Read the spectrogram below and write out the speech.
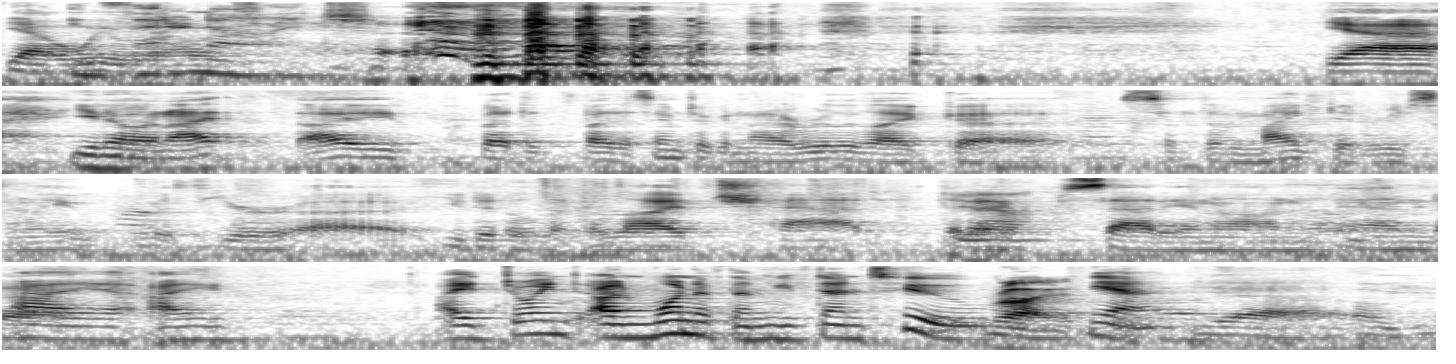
yeah, we Insider were. knowledge. yeah, you know, and I, I, but by the same token, I really like uh, something Mike did recently with your. Uh, you did a, like a live chat that Yeah. I sat in on, and uh, I, I, I joined on one of them. You've done two. Right. Yeah. yeah. Oh, you,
